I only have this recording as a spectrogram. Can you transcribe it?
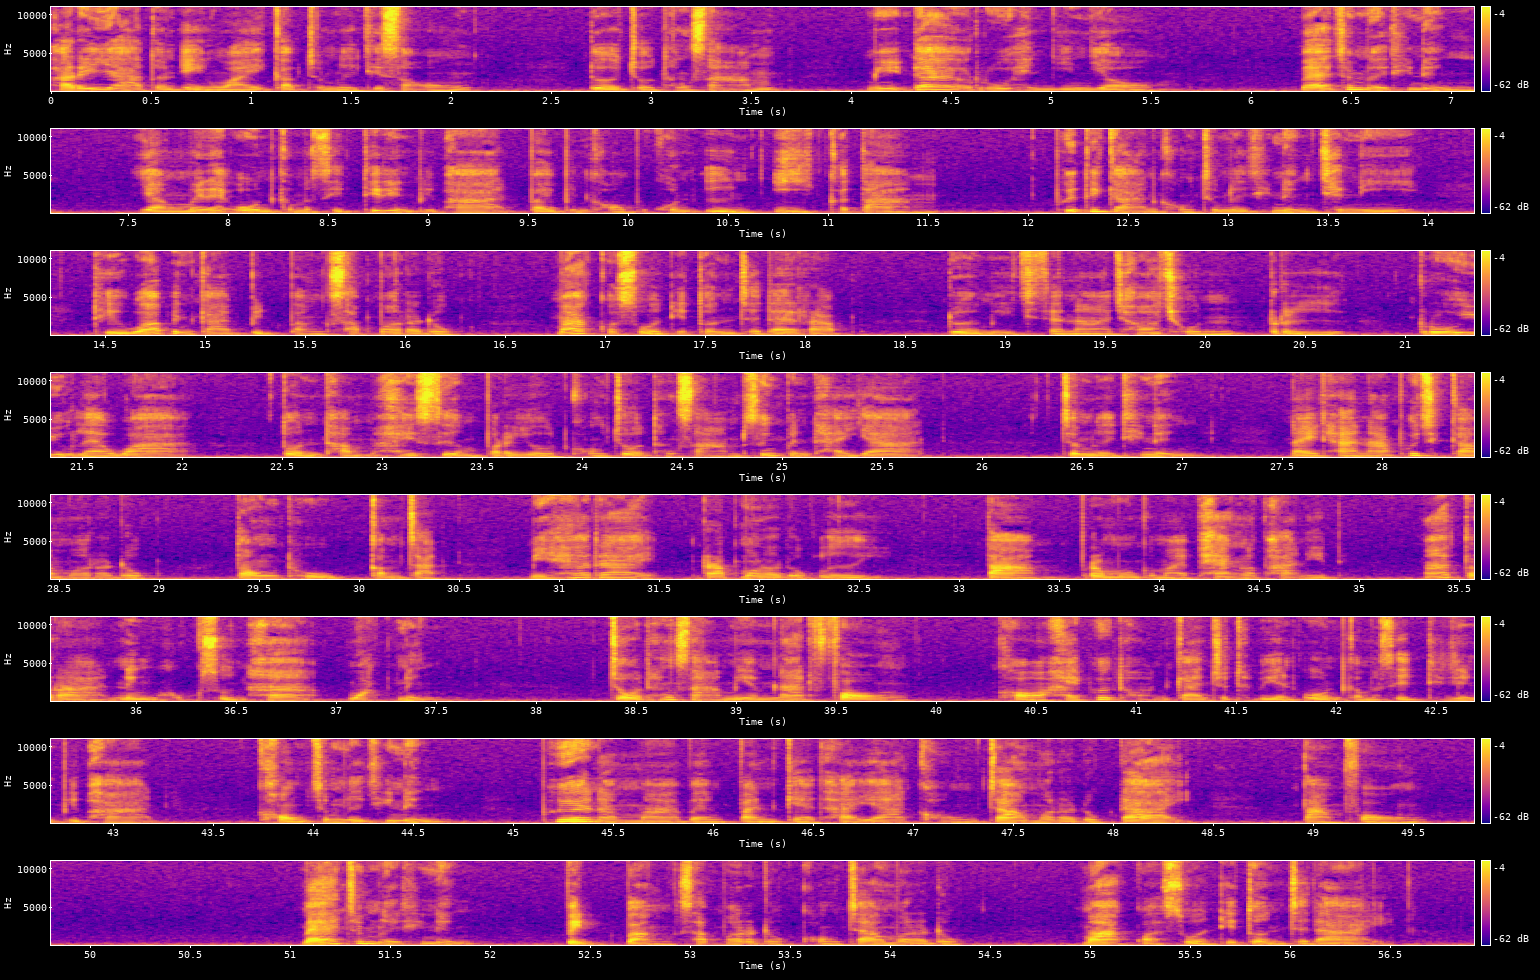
ภริยาตนเองไว้กับจำเลยที่สองโดยโจทย์ทั้ง 3 มิได้รู้เห็นยินยอม แม้จำเลยที่ 1 ยังไม่ได้โอนกรรมสิทธิ์ที่ดินพิพาทไปเป็นของบุคคลอื่นอีกก็ตาม พฤติการของจำเลยที่ 1 เช่นนี้ ถือว่าเป็นการปิดบังทรัพย์มรดก มากกว่าส่วนที่ตนจะได้รับ โดยมีเจตนาช่อฉน หรือรู้อยู่แล้วว่า ตนทำให้เสื่อมประโยชน์ของโจทย์ทั้ง 3 ซึ่งเป็นทายาทจำเลยที่ 1 ในฐานะผู้จัดการมรดกต้องถูกกำจัดมิให้ได้รับมรดกเลย ตามประมวลกฎหมายแพ่งและพาณิชย์ มาตรา 1605วรรคหนึ่งโจทย์ทั้ง 3 มีอำนาจฟ้อง ขอให้เพิกถอนการจดทะเบียนโอนกรรมสิทธิ์ที่ดินพิพาทของจำเลยที่ 1 พื่อนำมาแบ่งปันแก่ทายาทของเจ้ามรดกได้ ตามฟ้อง แม้จำเลยที่1ปิดบังทรัพย์มรดกของเจ้ามรดก มากกว่าส่วนที่ตนจะได้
